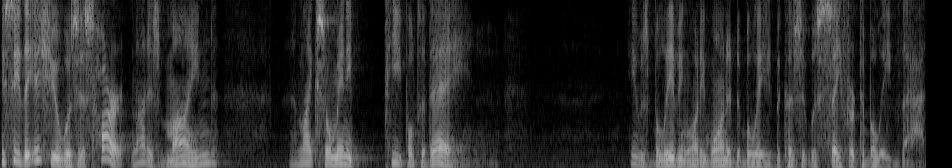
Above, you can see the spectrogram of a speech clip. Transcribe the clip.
You see, the issue was his heart, not his mind. And like so many people today, he was believing what he wanted to believe because it was safer to believe that.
